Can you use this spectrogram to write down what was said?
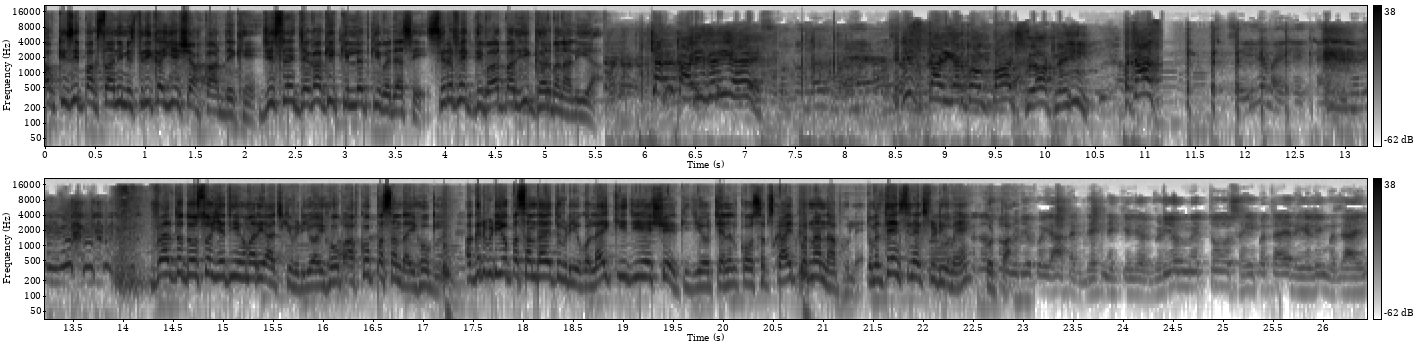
अब किसी पाकिस्तानी मिस्त्री का ये शाहकार देखें जिसने जगह की किल्लत की वजह से सिर्फ़ एक दीवार पर ही घर बना लिया। क्या कारीगरी है? इस कारीगर को हम पाँच लाख नहीं पचास सही है भाई एक वेल तो दोस्तों ये थी हमारी आज की वीडियो आई होप आपको पसंद आई होगी. अगर वीडियो पसंद आए तो वीडियो को लाइक कीजिए शेयर कीजिए और चैनल को सब्सक्राइब करना ना भूलें. तो मिलते हैं नेक्स्ट वीडियो में. तो गुड दोस्तों बाय वीडियो को यहाँ तक देखने के लिए और वीडियो में तो सही बताया रियली मज़ा आई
